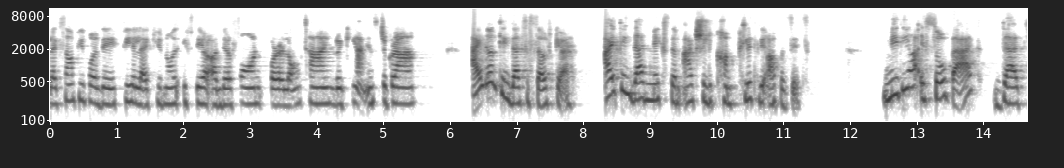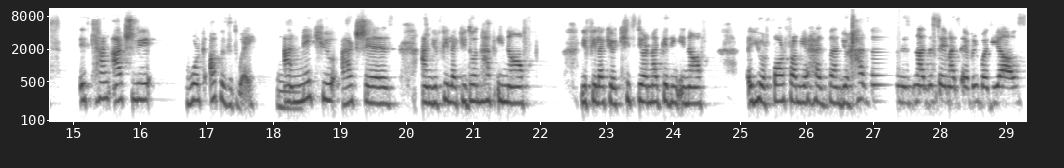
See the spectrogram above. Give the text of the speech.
Like some people, they feel like, you know, if they are on their phone for a long time looking at Instagram, I don't think that's a self care. I think that makes them actually completely opposite. Media is so bad that it can actually work opposite way mm. and make you anxious and you feel like you don't have enough. You feel like your kids, they are not getting enough you're far from your husband your husband is not the same as everybody else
